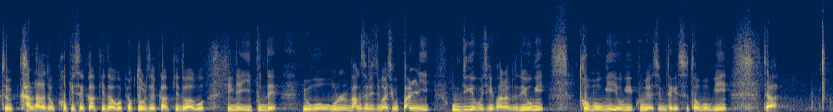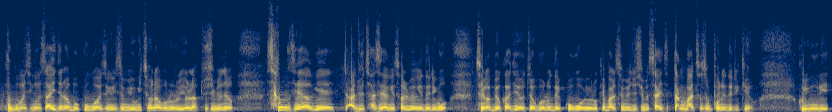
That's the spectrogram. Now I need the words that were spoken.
저 칼라가 좀 커피색 같기도 하고 벽돌색 같기도 하고 굉장히 이쁜데 요거 오늘 망설이지 마시고 빨리 움직여 보시기 바랍니다. 여기 더보기 여기 구매하시면 되겠어요. 더보기 자. 궁금하신 거 사이즈나 뭐 궁금하신 거 있으면 여기 전화번호로 연락 주시면요. 상세하게 아주 자세하게 설명해 드리고 제가 몇 가지 여쭤보는데 그거 이렇게 말씀해 주시면 사이즈 딱 맞춰서 보내드릴게요. 그리고 우리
